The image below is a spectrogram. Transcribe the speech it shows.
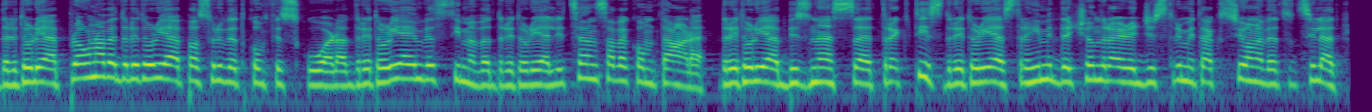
Drejtoria e Pronave, Drejtoria e Pasurive të Konfiskuara, Drejtoria e Investimeve, Drejtoria e Licencave Kombëtare, Drejtoria e Biznes e Tregtisë, Drejtoria e Strehimit dhe Qendra e Regjistrimit të Aksioneve, të cilat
